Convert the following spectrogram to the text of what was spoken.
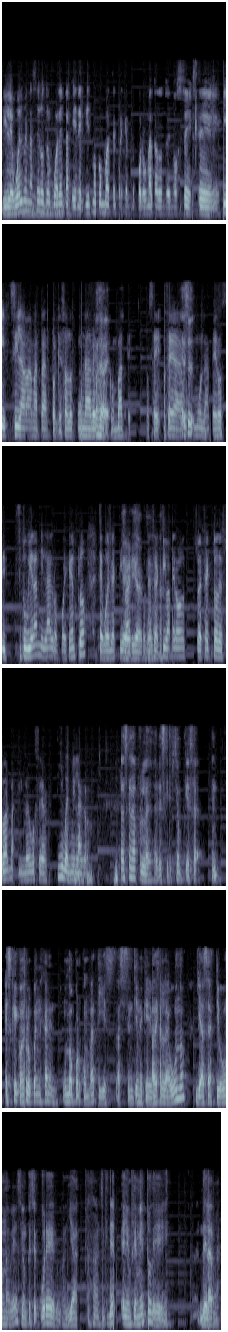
y le vuelven a hacer otro 40 en el mismo combate, por ejemplo, por un mata donde no sé, este If sí la va a matar, porque solo una vez o sea, por combate, no sé, o sea, eso... acumula, pero si, si, tuviera milagro, por ejemplo, se vuelve a activar, Debería, o sea, se activa pero su efecto de su arma y luego se activa el milagro. Más que nada por la descripción, porque esa, es que con eso lo pueden dejar en uno por combate y es, así se entiende que va a dejarla a uno, ya se activó una vez y aunque se cure, ya. Ajá, el enfriamiento de, del arma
